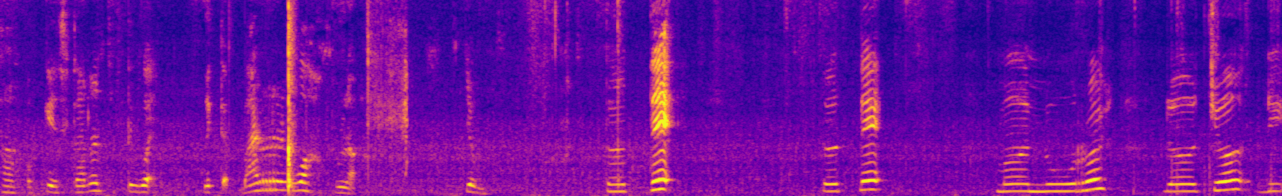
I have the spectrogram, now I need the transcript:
Ha, okey. Sekarang kita buat dekat bawah pula. Jom. Detik. Detik. Menurun darjah di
